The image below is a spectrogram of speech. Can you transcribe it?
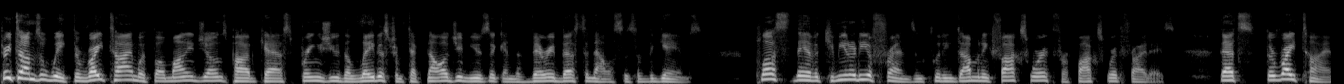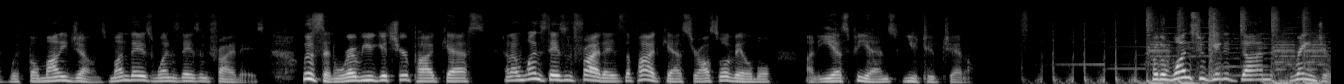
Three times a week, the right time with Bomani Jones podcast brings you the latest from technology, music, and the very best analysis of the games. Plus, they have a community of friends, including Domonique Foxworth for Foxworth Fridays. That's the right time with Bomani Jones, Mondays, Wednesdays, and Fridays. Listen wherever you get your podcasts. And on Wednesdays and Fridays, the podcasts are also available on ESPN's YouTube channel. For the ones who get it done, Grainger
